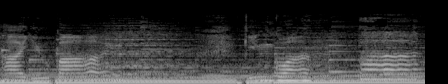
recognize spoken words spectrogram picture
态摇摆，见惯不。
